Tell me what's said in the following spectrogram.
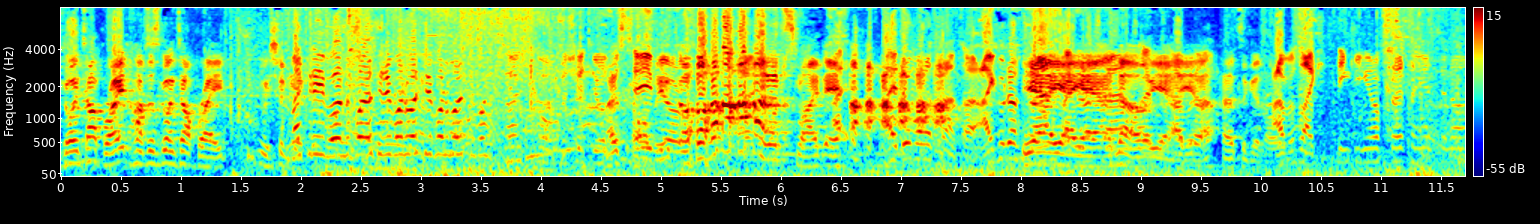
going top right. Hanzo's going top right. We should. McCree, one, McCree, one, McCree, one, McCree, one. Nice, holy shit, you're Nice the call, dude. savior. That's fine. I, I don't want to trans. I could have. Yeah, yeah, I could have yeah. No, I- yeah, I yeah. would've- That's a good I was like thinking of pressing it, you know.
